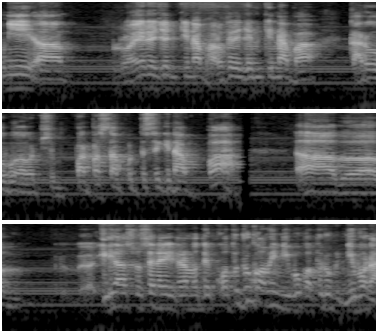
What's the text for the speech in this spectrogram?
উনি রয়ের এজেন্ট কিনা, ভারতের এজেন্ট কিনা, বা কারও পারপাস সাফ করতেছে কিনা, বা ইলিয়াস হোসেনের এটার মধ্যে কতটুকু আমি নিব, কতটুকু নিব না,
